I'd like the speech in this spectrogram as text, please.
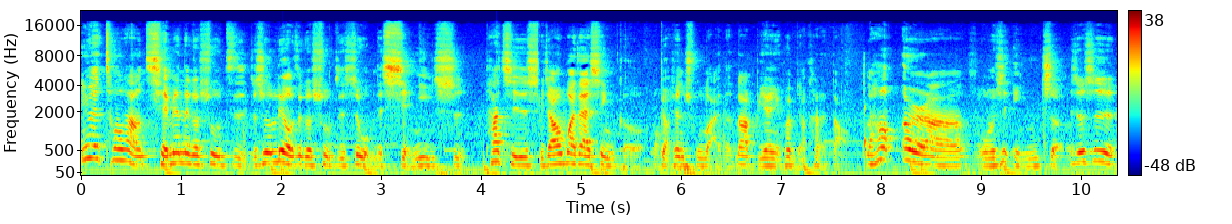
因为通常前面那个数字就是六，这个数字是我们的潜意识，它其实是比较外在性格表现出来的，那别人也会比较看得到。然后二啊，我们是赢者，就是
